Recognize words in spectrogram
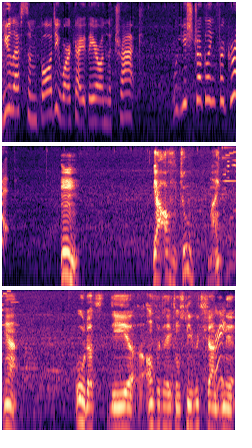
You left some bodywork out there on the track. Were you struggling for grip? Hmm. Ja, af en toe. Maar ik, ja. Oeh, dat, die uh, antwoord heeft ons niet goed gedaan in de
